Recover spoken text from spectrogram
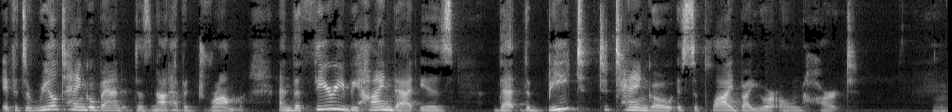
If it's a real tango band, it does not have a drum. And the theory behind that is that the beat to tango is supplied by your own heart. Hmm.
